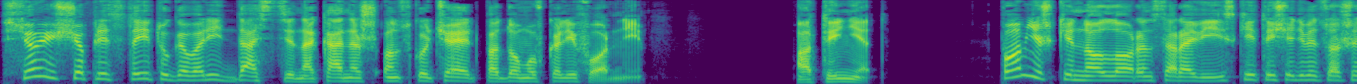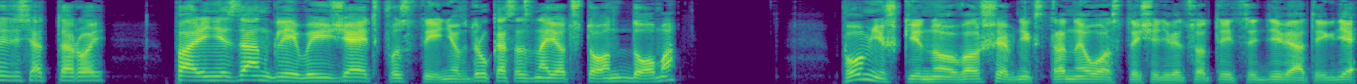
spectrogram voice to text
Все еще предстоит уговорить Дастина, Канеш, он скучает по дому в Калифорнии. А ты нет. Помнишь кино Лоренс Аравийский, 1962 Парень из Англии выезжает в пустыню, вдруг осознает, что он дома. Помнишь кино «Волшебник страны Оз» 1939, где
